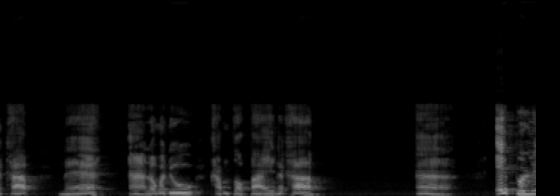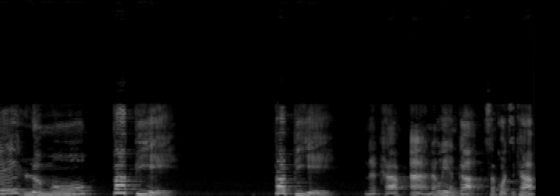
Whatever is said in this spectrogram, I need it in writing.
นะครับนะอ่าเรามาดูคำต่อไปนะครับอ่า appeler le mot papier papier นะครับอ่านักเรียนก็สะกดสิครับ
